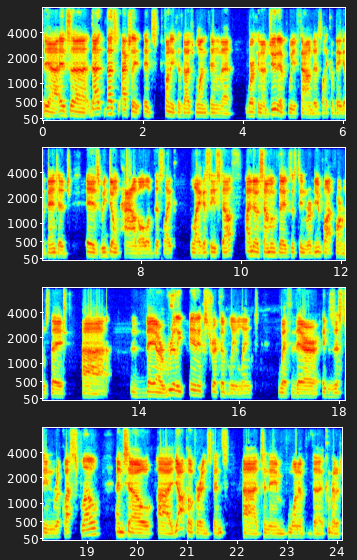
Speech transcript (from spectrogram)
Yeah, it's uh that that's actually it's funny because that's one thing that working on Junip we found is like a big advantage is we don't have all of this like legacy stuff. I know some of the existing review platforms they uh they are really inextricably linked with their existing request flow. And so uh, Yotpo, for instance, uh, to name one of the competitors,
